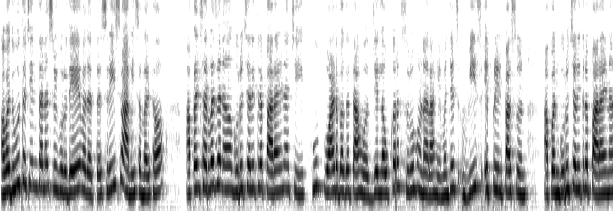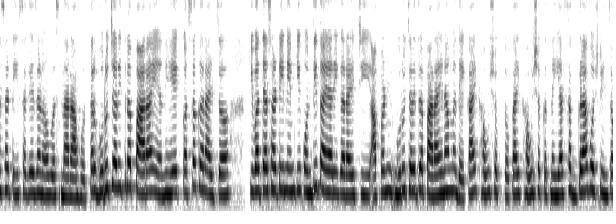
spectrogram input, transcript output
अवधूत चिंतन श्री गुरुदेव दत्त श्री स्वामी समर्थ. आपण सर्वजण गुरुचरित्र पारायणाची खूप वाट बघत आहोत जे लवकर सुरू होणार आहे. म्हणजेच वीस एप्रिलपासून आपण गुरुचरित्र पारायणासाठी सगळेजण बसणार आहोत. तर गुरुचरित्र पारायण हे कसं करायचं? किंवा त्यासाठी नेमकी कोणती तयारी करायची? आपण गुरुचरित्र पारायणामध्ये काय खाऊ शकतो काय खाऊ शकत नाही या सगळ्या गोष्टींचा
